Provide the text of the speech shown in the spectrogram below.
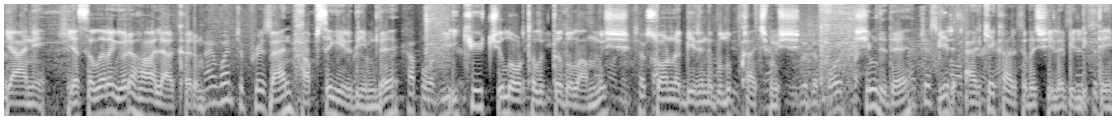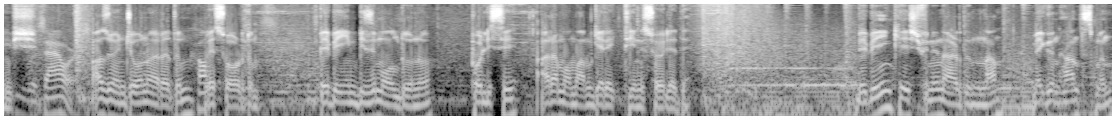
Yani yasalara göre hala karım. Ben hapse girdiğimde 2-3 yıl ortalıkta dolanmış, sonra birini bulup kaçmış. Şimdi de bir erkek arkadaşıyla birlikteymiş. Az önce onu aradım ve sordum. Bebeğin bizim olduğunu, polisi aramamam gerektiğini söyledi. Bebeğin keşfinin ardından Megan Huntsman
